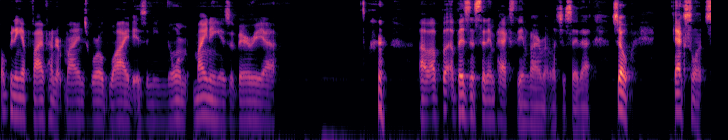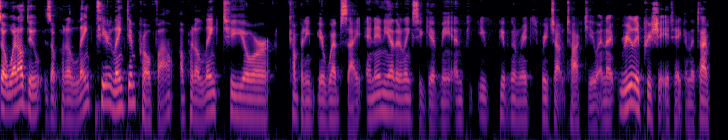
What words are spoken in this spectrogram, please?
opening up 500 mines worldwide is an enormous. Mining is a very uh, a, a, business that impacts the environment. Let's just say that. So Excellent. So what I'll do is I'll put a link to your LinkedIn profile. I'll put a link to your company, your website, and any other links you give me, and you, people can reach reach out and talk to you. And I really appreciate you taking the time.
